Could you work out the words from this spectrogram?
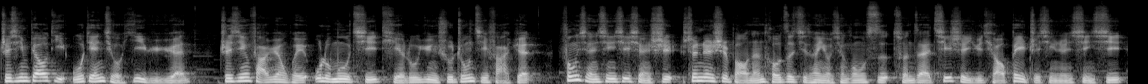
执行标的五点九亿余元，执行法院为乌鲁木齐铁路运输中级法院。风险信息显示，深圳市宝能投资集团有限公司存在七十余条被执行人信息，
